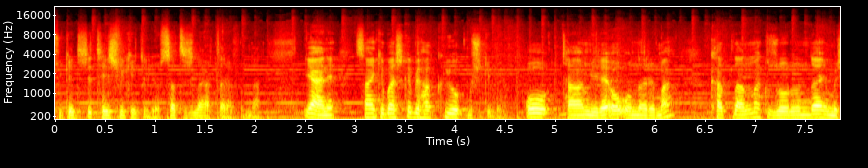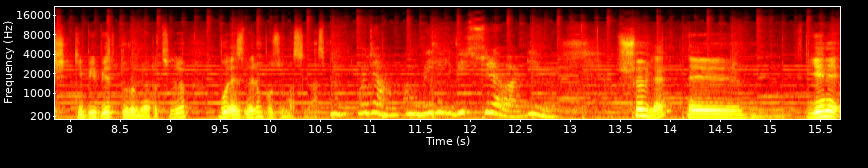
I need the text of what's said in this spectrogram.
tüketici teşvik ediliyor satıcılar tarafından. Yani sanki başka bir hakkı yokmuş gibi. O tamire, o onarıma katlanmak zorundaymış gibi bir durum yaratılıyor. Bu ezberin bozulması lazım. Hocam ama belirli bir süre var değil mi? Şöyle, e, yeni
